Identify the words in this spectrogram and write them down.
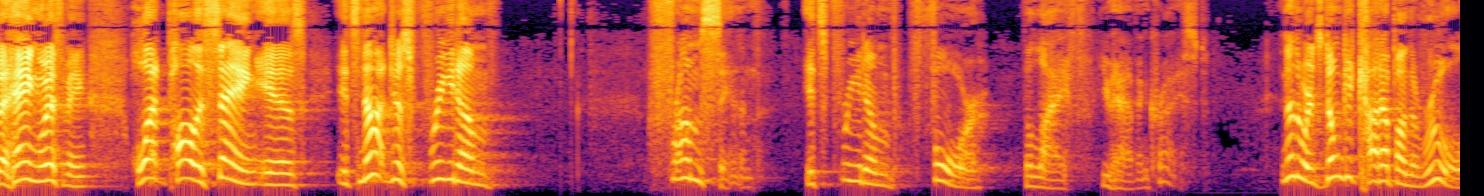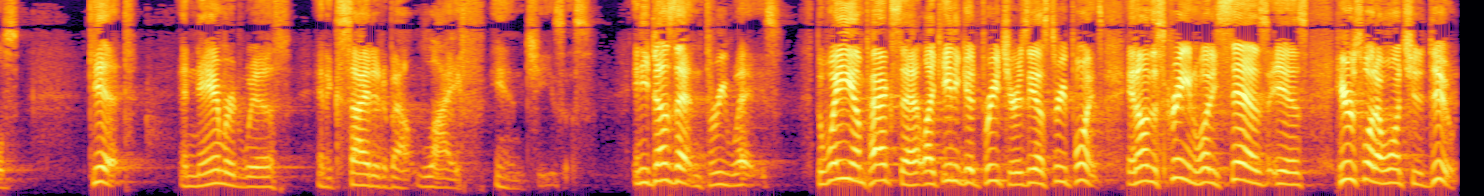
but hang with me. What Paul is saying is it's not just freedom from sin, it's freedom for the life you have in Christ. In other words, don't get caught up on the rules. Get enamored with and excited about life in Jesus. And he does that in three ways. The way he unpacks that, like any good preacher, is he has three points. And on the screen, what he says is, here's what I want you to do.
